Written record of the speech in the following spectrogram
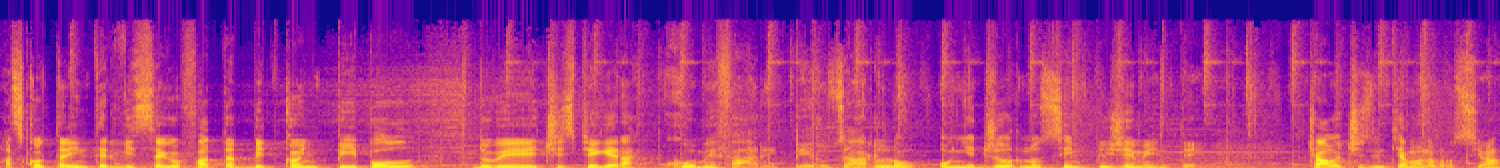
Ascolta l'intervista che ho fatto a Bitcoin People dove ci spiegherà come fare per usarlo ogni giorno semplicemente. Ciao e ci sentiamo alla prossima.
